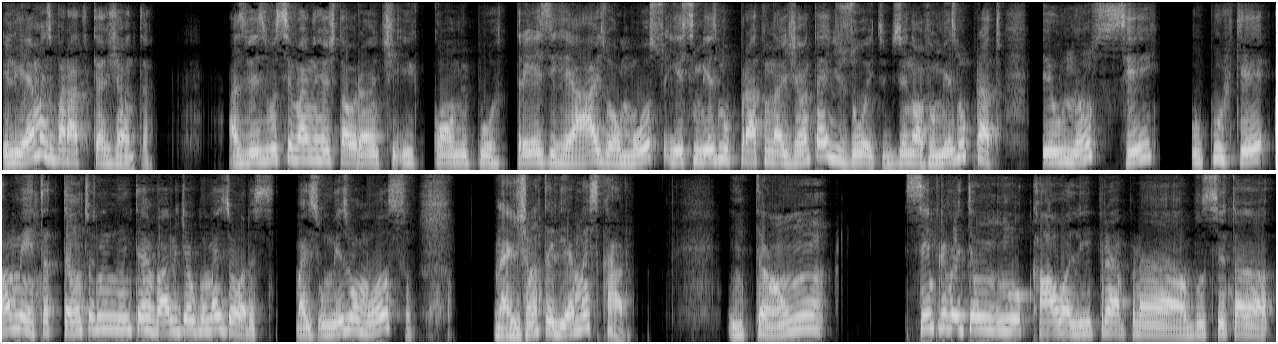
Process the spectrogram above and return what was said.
ele é mais barato que a janta. Às vezes você vai no restaurante e come por 13 reais o almoço e esse mesmo prato na janta é 18, 19, o mesmo prato. Eu não sei o porquê aumenta tanto no intervalo de algumas horas. Mas o mesmo almoço, na janta, ele é mais caro. Então, sempre vai ter um, um local ali para você estar tá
